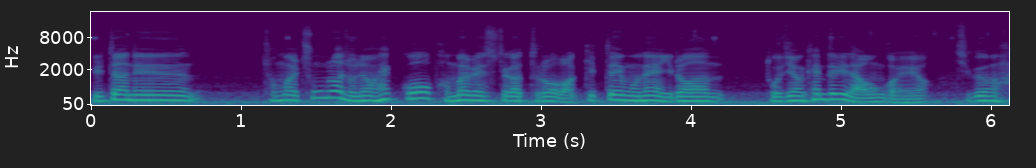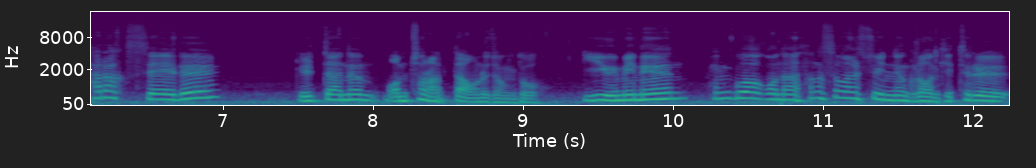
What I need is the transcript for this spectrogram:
일단은 정말 충분한 조정했고 반발 매수세가 들어왔기 때문에 이러한 도지형 캔들이 나온 거예요. 지금 하락세를 일단은 멈춰놨다 어느 정도. 이 의미는 횡보하거나 상승할 수 있는 그런 기틀을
